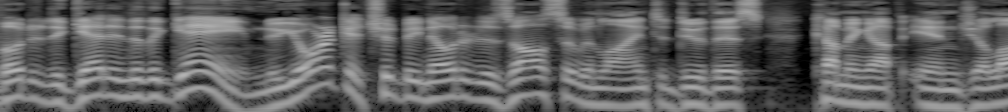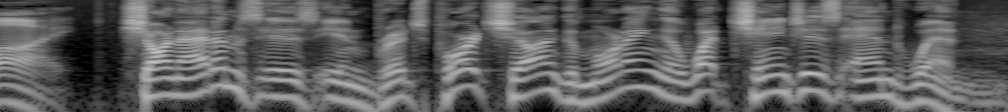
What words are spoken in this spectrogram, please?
voted to get into the game. New York, it should be noted, is also in line to do this coming up in July. Sean Adams is in Bridgeport. Sean, good morning. Uh, What changes and when?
